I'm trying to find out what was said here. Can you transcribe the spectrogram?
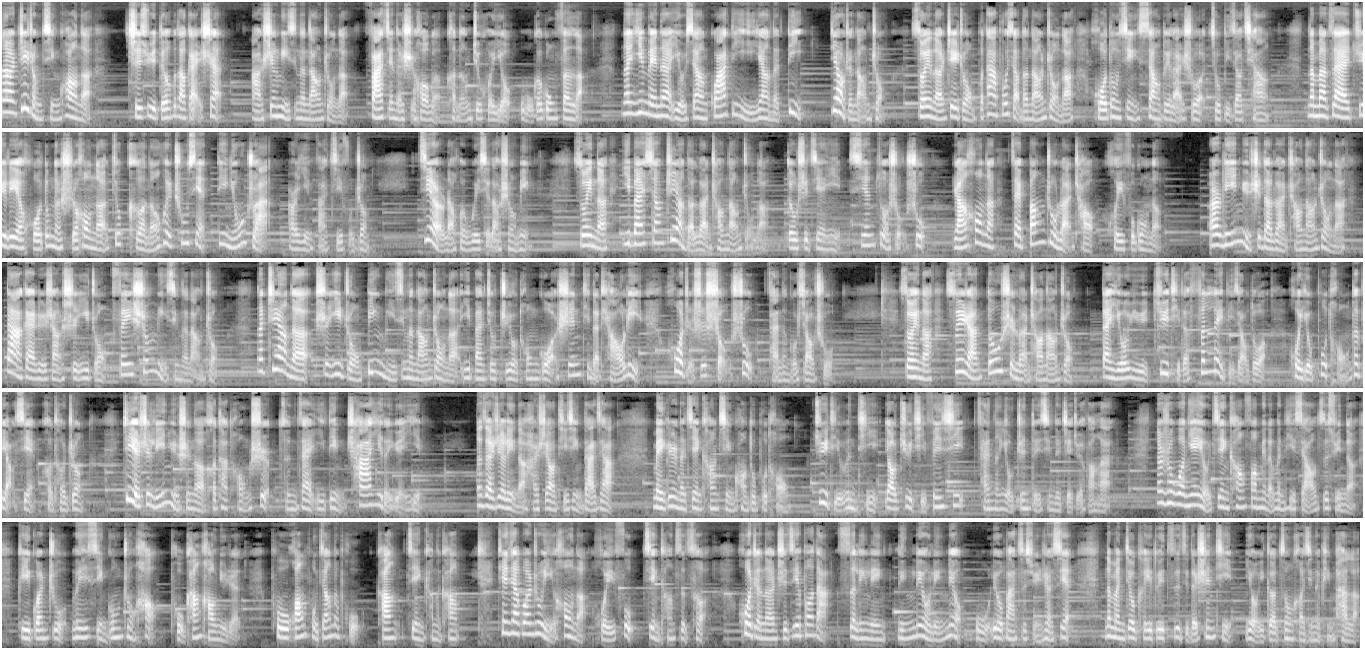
那这种情况呢持续得不到改善啊，生理性的囊肿呢发现的时候呢可能就会有五个公分了。那因为呢有像刮地一样的地吊着囊肿，所以呢这种不大不小的囊肿呢活动性相对来说就比较强。那么在剧烈活动的时候呢，就可能会出现地扭转而引发肌肤症，进而呢会威胁到生命。所以呢，一般像这样的卵巢囊肿呢，都是建议先做手术，然后呢再帮助卵巢恢复功能。而李女士的卵巢囊肿呢？大概率上是一种非生理性的囊肿，那这样的是一种病理性的囊肿呢，一般就只有通过身体的调理或者是手术才能够消除。所以呢，虽然都是卵巢囊肿，但由于具体的分类比较多，会有不同的表现和特征，这也是李女士呢和她同事存在一定差异的原因。那在这里呢，还是要提醒大家，每个人的健康情况都不同。具体问题要具体分析，才能有针对性的解决方案。那如果你也有健康方面的问题想要咨询呢，可以关注微信公众号“普康好女人”，普黄浦江的普康健康的康。添加关注以后呢，回复“健康自测”，或者呢直接拨打四零零零六零六五六八咨询热线，那么你就可以对自己的身体有一个综合性的评判了。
